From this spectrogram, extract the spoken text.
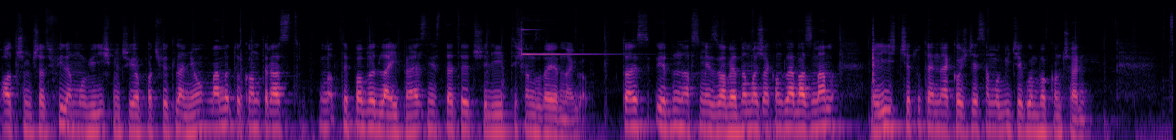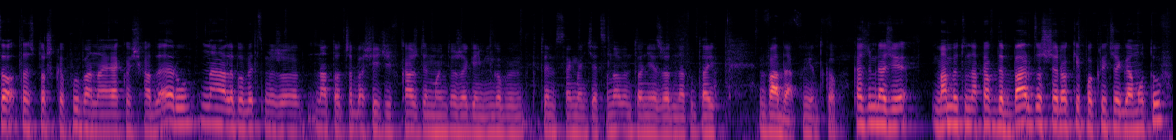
o czym przed chwilą mówiliśmy, czyli o podświetleniu, mamy tu kontrast no, typowy dla IPS niestety, czyli 1000 do 1. To jest jedyna w sumie zła wiadomość, jaką dla Was mam. Mieliście tutaj na jakość niesamowicie głęboką czerni. Co też troszkę wpływa na jakość HDR-u, no ale powiedzmy, że na to trzeba siedzieć w każdym monitorze gamingowym w tym segmencie cenowym, to nie jest żadna tutaj wada wyjątkowa. W każdym razie mamy tu naprawdę bardzo szerokie pokrycie gamutów,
